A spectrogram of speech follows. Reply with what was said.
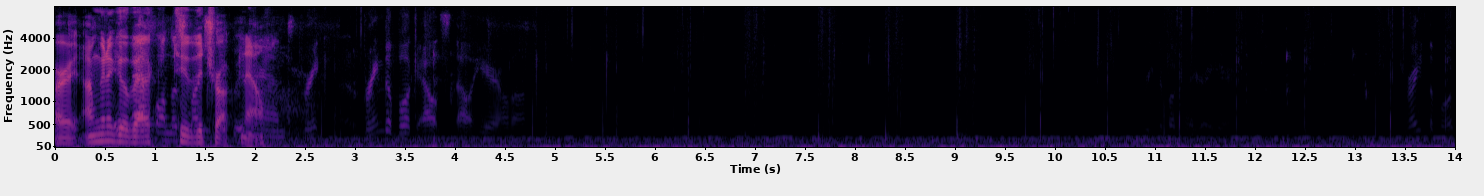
All right, I'm gonna go back the to the truck now. Bring, bring the book out, out here. Hold on. Bring the book like right here. You write in the book.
